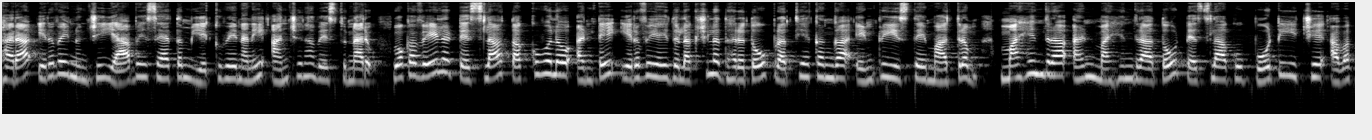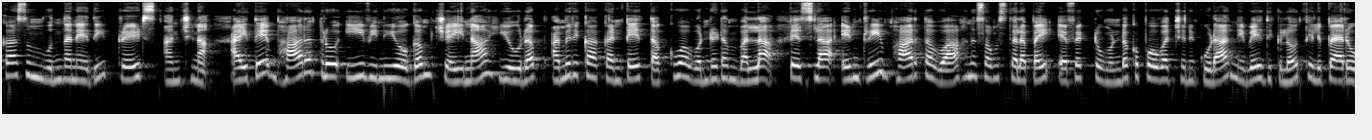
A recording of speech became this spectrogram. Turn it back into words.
ధర ఇరవై నుంచి యాభై శాతం ఎక్కువేనని అంచనా వేస్తున్నారు. ఒకవేళ టెస్లా తక్కువలో అంటే ఇరవై ఐదు లక్షల ధరతో ప్రత్యేకంగా ఎంట్రీ ఇస్తే మాత్రం మహీంద్రా అండ్ మహీంద్రాతో టెస్లాకు పోటీ ఇచ్చే అవకాశం ఉందనేది ట్రేడ్స్ అంచనా. అయితే భారత్లో ఈ వినియోగం చైనా యూరప్ అమెరికా కంటే తక్కువ ఉండడం వల్ల టెస్లా ఎంట్రీ భారత వాహన సంస్థలపై ఎఫెక్ట్ ఉండకపోవచ్చని కూడా నివేదికలో తెలిపారు.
